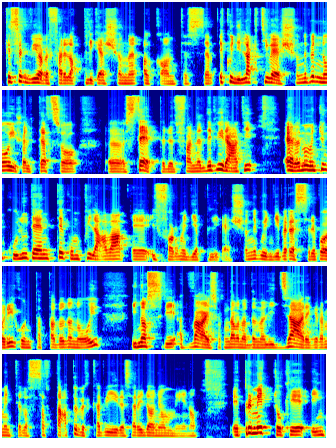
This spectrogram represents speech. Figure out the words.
che serviva per fare l'application al contest e quindi l'activation per noi, cioè il terzo eh, step del funnel dei pirati era il momento in cui l'utente compilava eh, il form di application. Quindi per essere poi ricontattato da noi, i nostri advisor andavano ad analizzare chiaramente la startup per capire se era idonea o meno. E premetto che in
